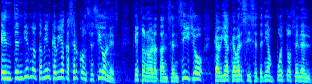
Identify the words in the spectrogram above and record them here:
entendiendo también que había que hacer concesiones, que esto no era tan sencillo, que había que ver si se tenían puestos en el,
